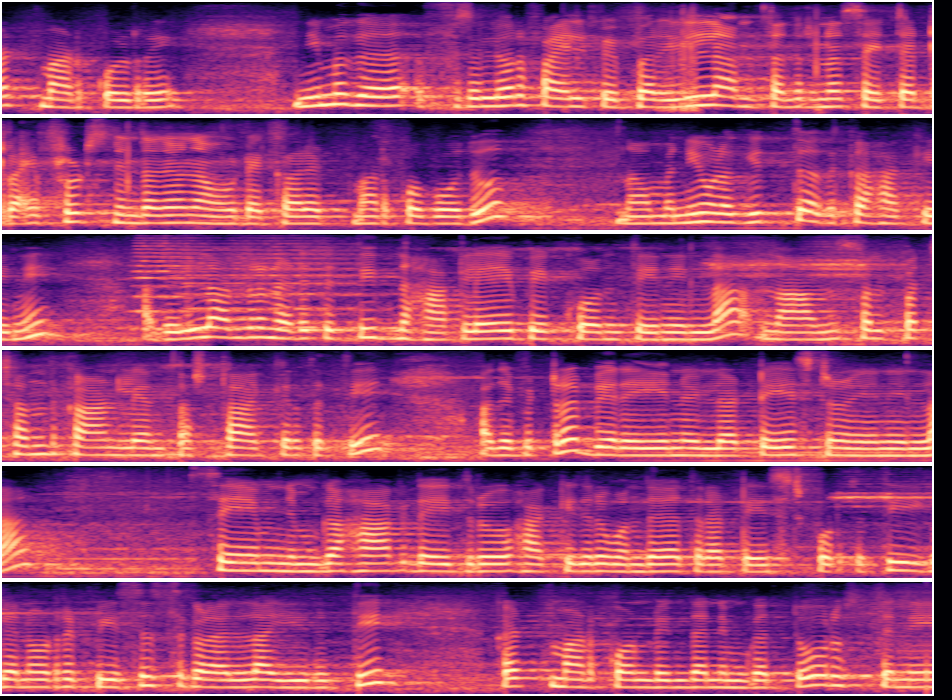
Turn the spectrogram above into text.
ಕಟ್ ಮಾಡ್ಕೊಳ್ರಿ. ನಿಮಗೆ ಸಿಲ್ವರ್ ಫೈಲ್ ಪೇಪರ್ ಇಲ್ಲ ಅಂತಂದ್ರೂ ಸಹಿತ ಡ್ರೈ ಫ್ರೂಟ್ಸ್ನಿಂದನೂ ನಾವು ಡೆಕೋರೇಟ್ ಮಾಡ್ಕೋಬೋದು. ನಾವು ಮನೆಯೊಳಗಿತ್ತು ಅದಕ್ಕೆ ಹಾಕೀನಿ. ಅದೆಲ್ಲ ಅಂದ್ರೆ ನಡೀತೈತಿ ಇದನ್ನ ಹಾಕಲೇಬೇಕು ಅಂತೇನಿಲ್ಲ. ನಾನು ಸ್ವಲ್ಪ ಚಂದ ಕಾಣಲಿ ಅಂತ ಅಷ್ಟೇ ಹಾಕಿರ್ತೈತಿ. ಅದು ಬಿಟ್ಟರೆ ಬೇರೆ ಏನೂ ಇಲ್ಲ ಟೇಸ್ಟ್ ಏನಿಲ್ಲ. ಸೇಮ್ ನಿಮ್ಗೆ ಹಾಕದೇ ಇದ್ದರೂ ಹಾಕಿದ್ರು ಒಂದೇ ಥರ ಟೇಸ್ಟ್ ಕೊಡ್ತೈತಿ. ಈಗ ನೋಡಿರಿ ಪೀಸಸ್ಗಳೆಲ್ಲ ಈ ರೀತಿ ಕಟ್ ಮಾಡ್ಕೊಂಡಿಂದ ನಿಮ್ಗೆ ತೋರಿಸ್ತೀನಿ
